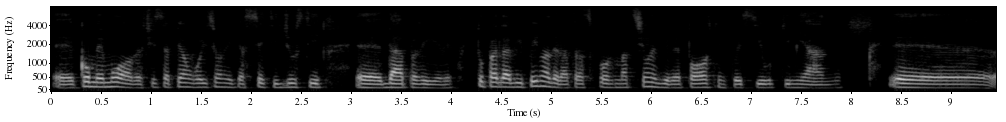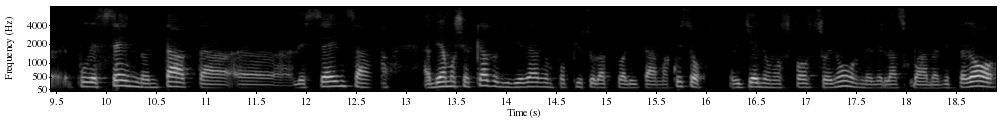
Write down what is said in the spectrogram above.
eh, come muoverci, sappiamo quali sono i cassetti giusti eh, da aprire. Tu parlavi prima della trasformazione di report in questi ultimi anni, eh, pur essendo intatta eh, l'essenza, abbiamo cercato di virare un po' più sull'attualità, ma questo richiede uno sforzo enorme della squadra che però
